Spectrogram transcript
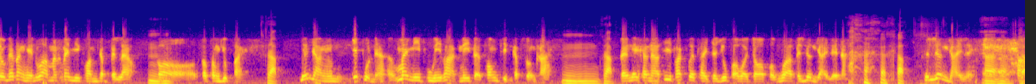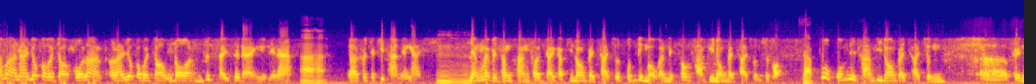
จนกระทั่งเห็นว่ามันไม่มีความจำเป็นแล้วอืมก็ก็ต้องยุบไปครับเหมือนอย่างญี่ปุ่นเนี่ยไม่มีภูมิภาคมีแต่ท้องถิ่นกับส่วนกลางอืมครับ แต่ในขณะที่พรรคเพื่อไทยจะยุบอบจผมว่าเป็นเรื่องใหญ่เลยนะครับ เป็นเรื่องใหญ่เลยอ่าฮะคถารัมบว่านายกอบจโคราชนายกอบจอุดรซึ่งใส่เสื้อแดงอยู่เนี่ยนะอ่าฮะ เอ่อเขาจะคิดอ่านยังไงอืมยังไม่เป็นทางความเข้าใจกับพี่น้องประชาชน ผมจึงบอกกันหนึ่งต้องถามพี่น้องประชาชนซะก่อนครับพวกผมนี่ถามพี่น้องประชาชนเอ่อเป็น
